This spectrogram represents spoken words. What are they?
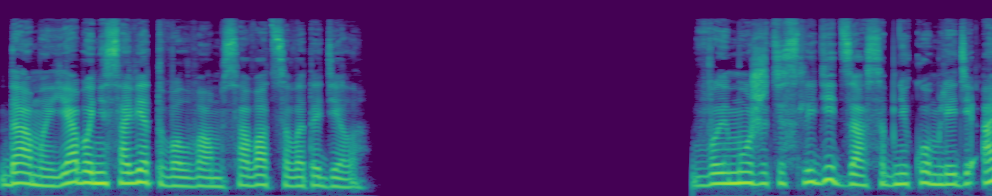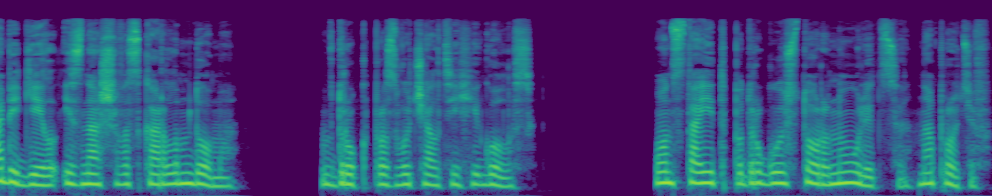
«Дамы, я бы не советовал вам соваться в это дело». «Вы можете следить за особняком леди Абигейл из нашего с Карлом дома», — вдруг прозвучал тихий голос. Он стоит по другую сторону улицы, напротив.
